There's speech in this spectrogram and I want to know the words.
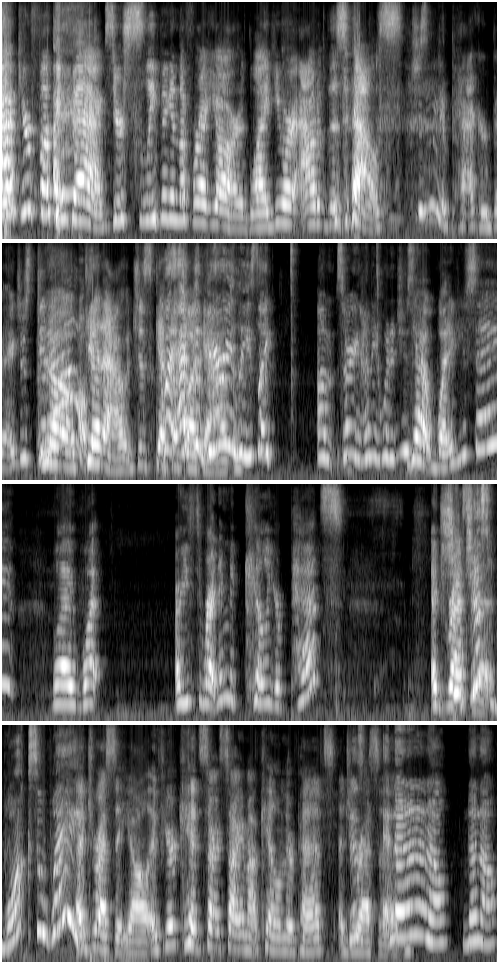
Pack your fucking bags. You're sleeping in the front yard. Like you are out of this house. She doesn't need to pack her bag. Just get no, out. No, get out. Just get but the at fuck the out. very least, like, um, sorry, honey, what did you say? Yeah, what did you say? Like, what? Are you threatening to kill your pets? Address she just it. walks away. Address it, y'all. If your kid starts talking about killing their pets, Just- address it. No, no, no, no, no, no,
